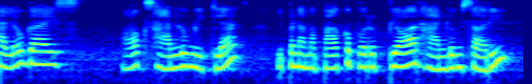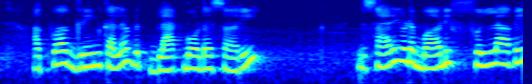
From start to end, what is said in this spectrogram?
ஹலோ கைஸ் ஆக்ஸ் ஹேண்ட்லூம் வீட்டில் இப்போ நம்ம பார்க்க போகிற pure handloom sari aqua green colour with black border sari இந்த சாரியோட பாடி ஃபுல்லாகவே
